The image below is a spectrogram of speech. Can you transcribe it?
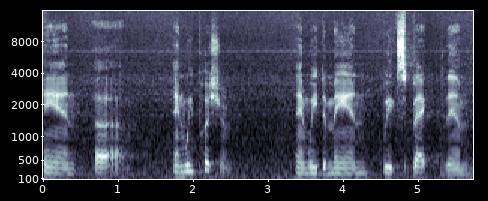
and uh, and we push them, and we demand, we expect them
